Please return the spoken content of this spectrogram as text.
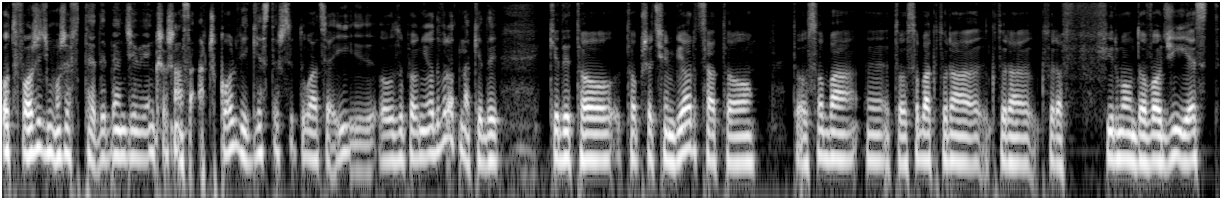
otworzyć, może wtedy będzie większa szansa, aczkolwiek jest też sytuacja i o, zupełnie odwrotna, kiedy, kiedy to, to przedsiębiorca, to to osoba, to osoba która, która, która firmą dowodzi, jest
